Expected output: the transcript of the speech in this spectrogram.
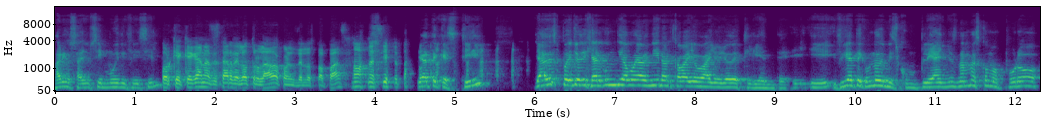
Varios años, sí, muy difícil. Porque qué ganas de estar del otro lado con el de los papás. No, no es cierto. Fíjate que sí. Ya después yo dije, algún día voy a venir al caballo bayo yo de cliente. Y, fíjate que uno de mis cumpleaños, nada más como puro,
